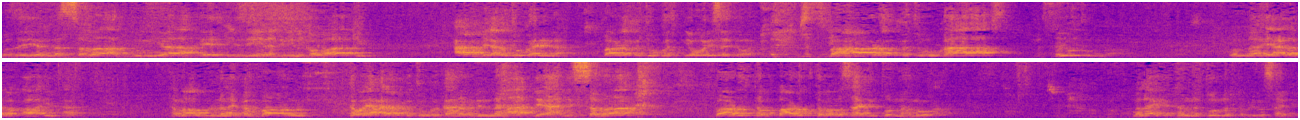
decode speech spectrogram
وزينا السماء الدنيا إيه بزينة الكواكب. عرم بالحتوقة لنا. بارو حتوقة يوري سيتوان بارو حتوقة بيوت الله. والله على بقاء الأرض. تمام الله كم بارو تو يعرف حتوقة كان بالنهار لأهل السماء. بارو تم بارو تمام مساجد تنه نورا ملائكة تنه تنه تبري مساجد.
